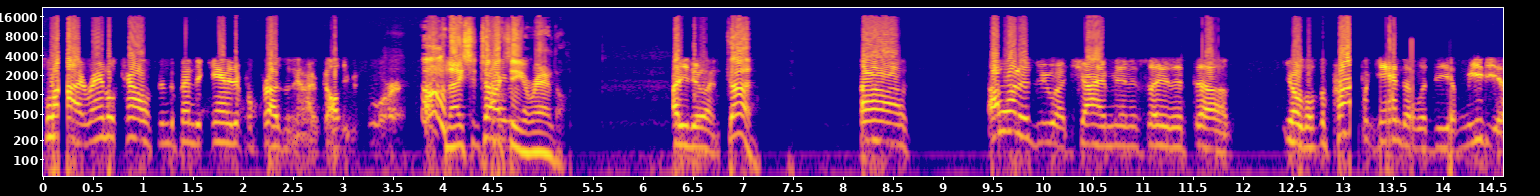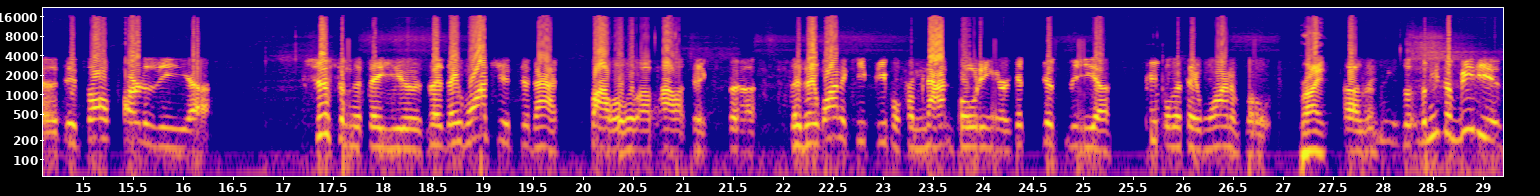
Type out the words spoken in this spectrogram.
Sly, Randall Counts, independent candidate for president. I've called you before. Oh, nice to talk to you, Randall. How you doing? Good. Uh, I wanted to uh, chime in and say that uh, you know the, the propaganda with the media. It's all part of the uh, system that they use. They, they want you to not follow uh, politics. They, they want to keep people from not voting or get just the uh, people that they want to vote. Right. Uh, the, the, the, the media is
